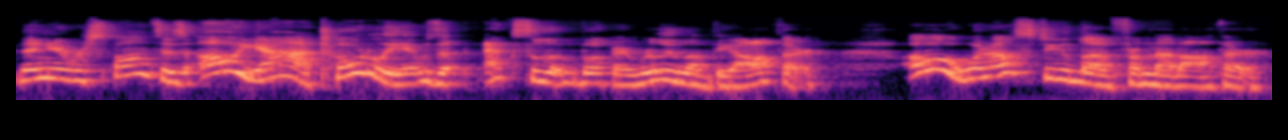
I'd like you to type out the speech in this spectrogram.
then your response is, Oh, yeah, totally. It was an excellent book. I really love the author. Oh, what else do you love from that author?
